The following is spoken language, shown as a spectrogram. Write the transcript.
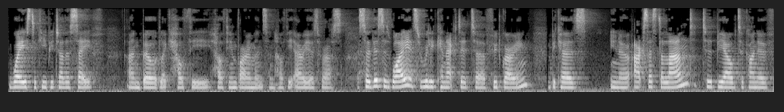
ways to keep each other safe and build like healthy healthy environments and healthy areas for us. So this is why it's really connected to food growing because you know access to land to be able to kind of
